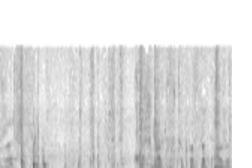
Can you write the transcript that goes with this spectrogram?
Saksımıza karışım yaptığımız topraktan koyalım.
